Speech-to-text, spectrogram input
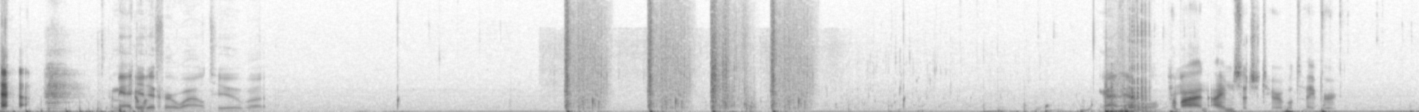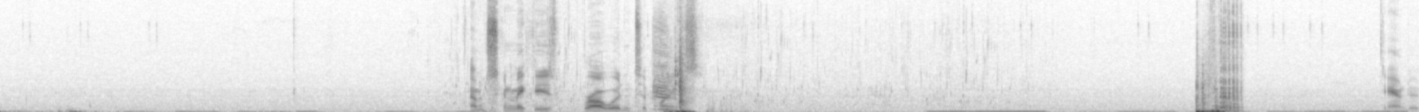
I mean, I did it for a while too, but... I got an apple. Come on, I'm such a terrible typer. I'm just gonna make these raw wood into planks. Damn, dude.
